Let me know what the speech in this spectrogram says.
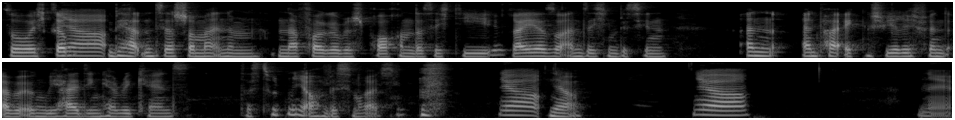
So, ich glaube, Ja. wir hatten's ja schon mal in 'nem in 'ner Folge besprochen, dass ich die Reihe so an sich 'n bisschen an ein paar Ecken schwierig finde, aber irgendwie „Hiding Hurricanes“, das tut mich auch 'n bisschen reizen. Ja. Ja. Ja. Ne,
